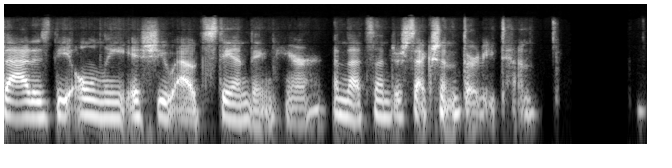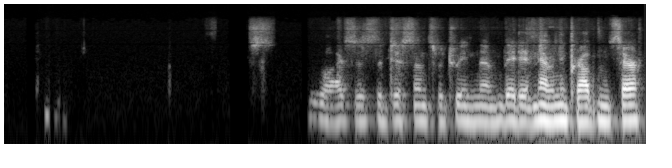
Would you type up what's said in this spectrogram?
that is the only issue outstanding here, and that's under section thirty ten. realizes the distance between them. They didn't have any problems there.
